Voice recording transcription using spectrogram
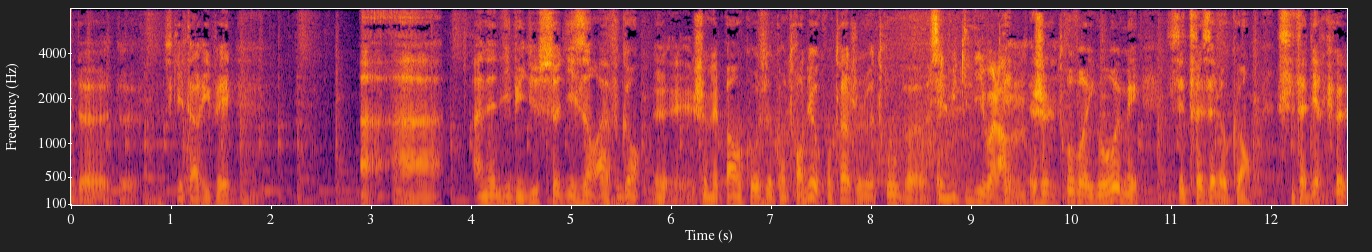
de, de ce qui est arrivé, un, un, un individu se disant afghan. Euh, je ne mets pas en cause le compte rendu, au contraire, je le trouve. Euh, c'est lui qui le dit, voilà. Je le trouve rigoureux, mais c'est très éloquent. C'est-à-dire que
